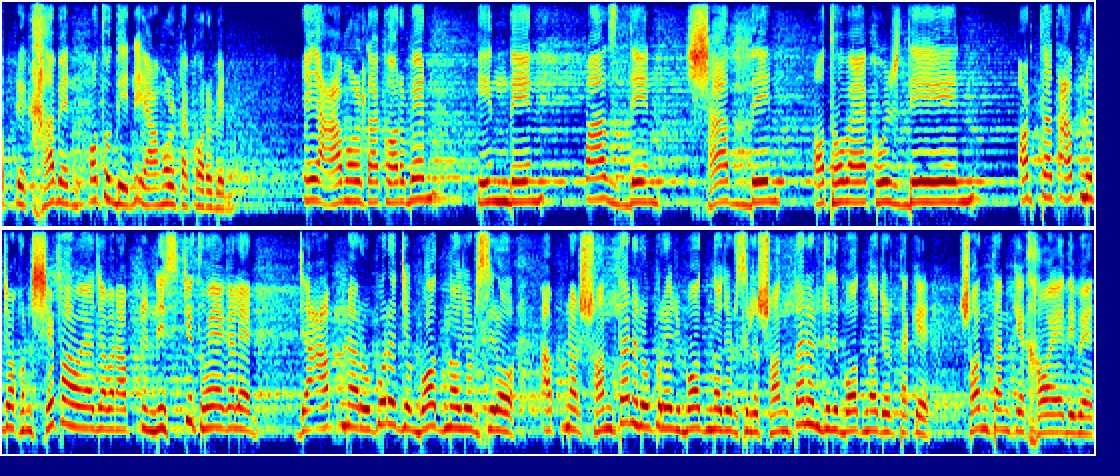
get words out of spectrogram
আপনি খাবেন, কতদিন এই আমলটা করবেন? এই আমলটা করবেন তিন দিন, পাঁচ দিন, সাত দিন অথবা একুশ দিন। অর্থাৎ আপনি যখন শেফা হয়ে যাবেন, আপনি নিশ্চিত হয়ে গেলেন যে আপনার উপরে যে বদ নজর ছিল, আপনার সন্তানের উপরে যে বদ নজর ছিল, সন্তানের যদি বদ নজর থাকে, সন্তানকে খাওয়াই দিবেন।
